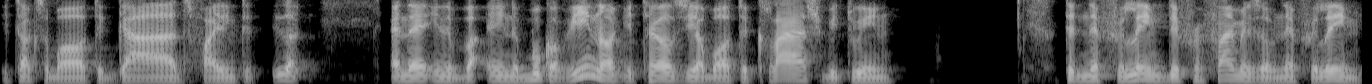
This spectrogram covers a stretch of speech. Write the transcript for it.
It talks about the gods fighting to look and then in the in the book of enoch it tells you about the clash between the nephilim different families of nephilim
